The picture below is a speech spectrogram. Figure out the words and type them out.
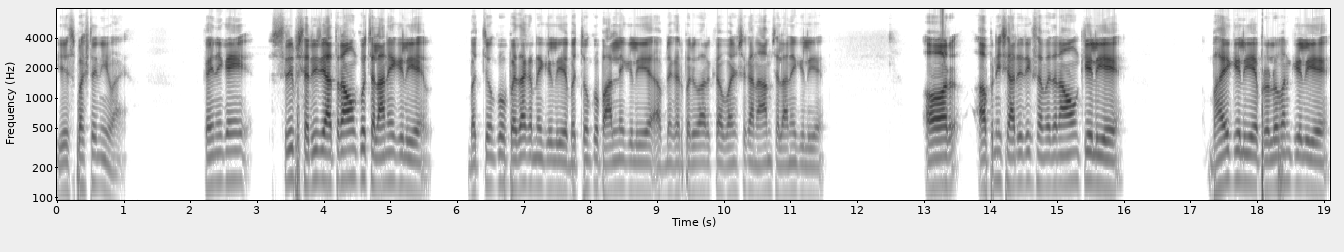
ये स्पष्ट नहीं हुआ है। कहीं ना कहीं सिर्फ़ शरीर यात्राओं को चलाने के लिए बच्चों को पैदा करने के लिए, बच्चों को पालने के लिए, अपने घर परिवार का वंश का नाम चलाने के लिए और अपनी शारीरिक संवेदनाओं के लिए, भय के लिए, प्रलोभन के लिए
